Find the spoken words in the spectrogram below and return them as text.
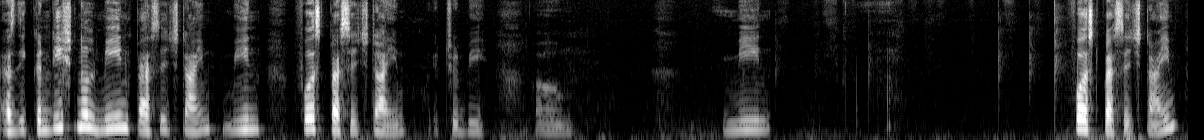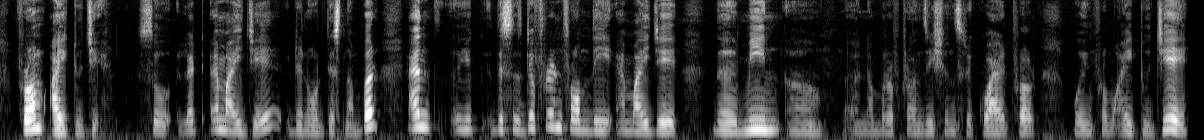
as the conditional mean passage time mean first passage time it should be um, mean first passage time from i to j. So, let m i j denote this number and you, this is different from the m i j the mean uh, uh, number of transitions required for going from i to j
